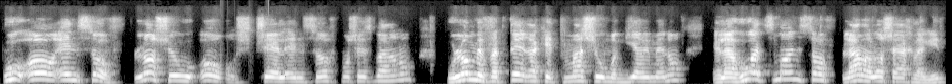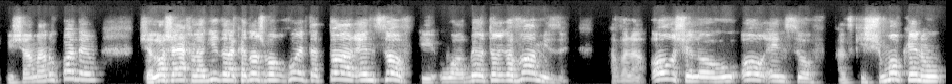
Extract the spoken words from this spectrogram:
הוא אור אין סוף, לא שהוא אור של אין סוף, כמו שהסברנו, הוא לא מבטא רק את מה שהוא מגיע ממנו, אלא הוא עצמו אין סוף. למה לא שייך להגיד? כפי שאמרנו קודם, שלא שייך להגיד על הקדוש ברוך הוא את התואר אין סוף, כי הוא הרבה יותר גבוה מזה. אבל האור שלו הוא אור אין סוף, אז כשמו כן הוא.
